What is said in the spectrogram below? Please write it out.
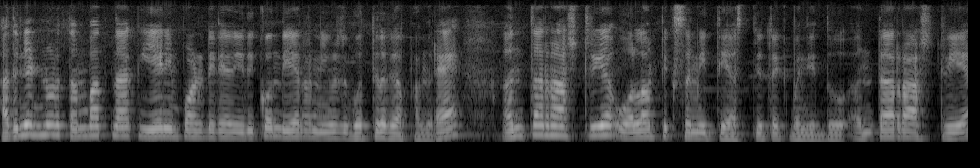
ಹದಿನೆಂಟುನೂರ ತೊಂಬತ್ನಾಲ್ಕು ಏನು ಇಂಪಾರ್ಟೆಂಟ್ ಇದೆ? ಇದಕ್ಕೊಂದು ಏನಾರ ನ್ಯೂಸ್ ಗೊತ್ತಿರೋದಪ್ಪ ಅಂದರೆ, ಅಂತಾರಾಷ್ಟ್ರೀಯ ಒಲಿಂಪಿಕ್ ಸಮಿತಿ ಅಸ್ತಿತ್ವಕ್ಕೆ ಬಂದಿದ್ದು. ಅಂತಾರಾಷ್ಟ್ರೀಯ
